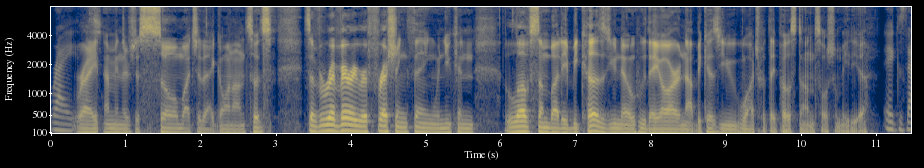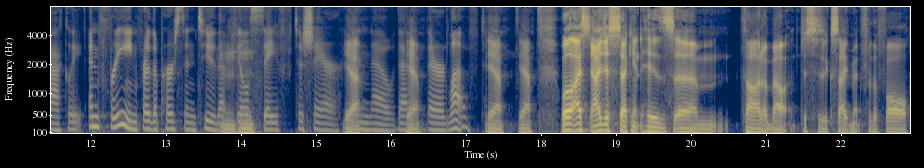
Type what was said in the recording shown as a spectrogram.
Right. right? I mean, there's just so much of that going on. So it's it's a very, very refreshing thing when you can love somebody because you know who they are, not because you watch what they post on social media. Exactly. And freeing for the person too that feels safe to share Mm-hmm. Yeah. and know that Yeah. they're loved. Yeah, yeah. Well, I, I just second his um, thought about just his excitement for the fall.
